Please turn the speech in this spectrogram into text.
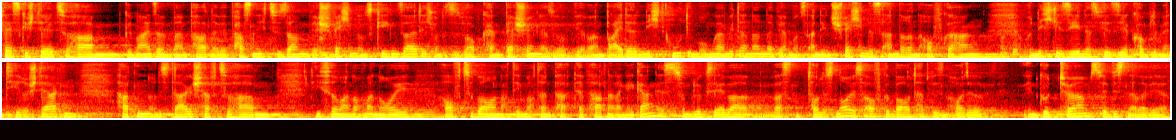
festgestellt zu haben, gemeinsam mit meinem Partner, wir passen nicht zusammen, wir mhm. schwächen uns gegenseitig und es ist überhaupt kein Bashing. Also wir waren beide nicht gut im Umgang miteinander. Wir haben uns an den Schwächen des anderen aufgehangen okay. und nicht gesehen, dass wir sehr komplementäre Stärken hatten und es da geschafft zu haben, die Firma nochmal neu aufzubauen, nachdem auch dann der Partner dann gegangen ist. Zum Glück selber was tolles Neues aufgebaut hat. Wir sind heute in good terms. Wir wissen aber, wir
